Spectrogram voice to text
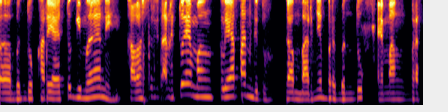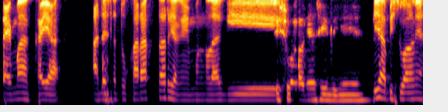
uh, bentuk karya itu gimana nih? Kalau street art itu emang kelihatan gitu, gambarnya berbentuk emang bertema kayak ada satu karakter yang emang lagi visualnya sih intinya ya. Iya visualnya.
